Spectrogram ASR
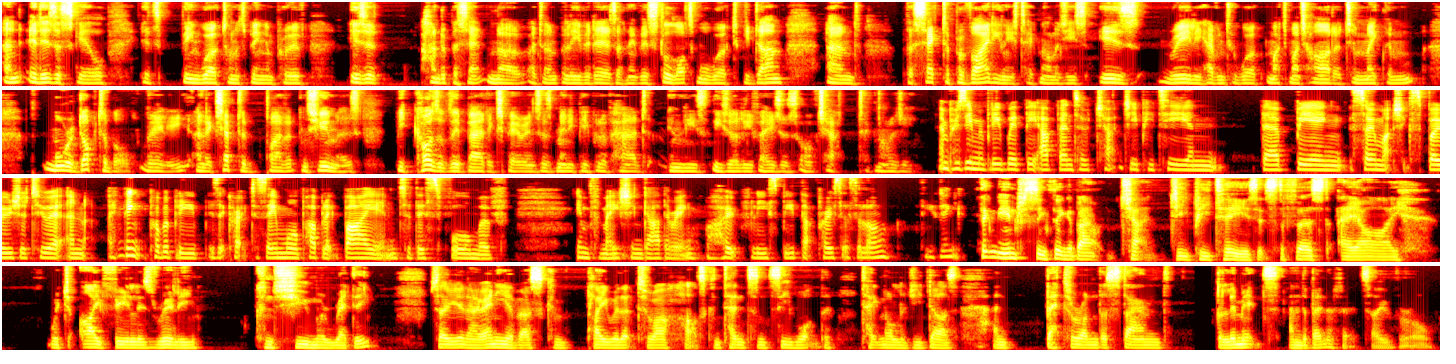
And it is a skill. It's being worked on. It's being improved. Is it 100% no? I don't believe it is. I think there's still lots more work to be done. And the sector providing these technologies is really having to work much, much harder to make them more adoptable, really, and accepted by the consumers because of the bad experiences many people have had in these, these early phases of chat technology. And presumably, with the advent of ChatGPT and there being so much exposure to it, and I think probably, is it correct to say, more public buy in to this form of information gathering will hopefully speed that process along? Do you think? I think the interesting thing about Chat GPT is it's the first AI which I feel is really consumer ready. So, you know, any of us can play with it to our heart's content and see what the technology does and better understand the limits and the benefits overall.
